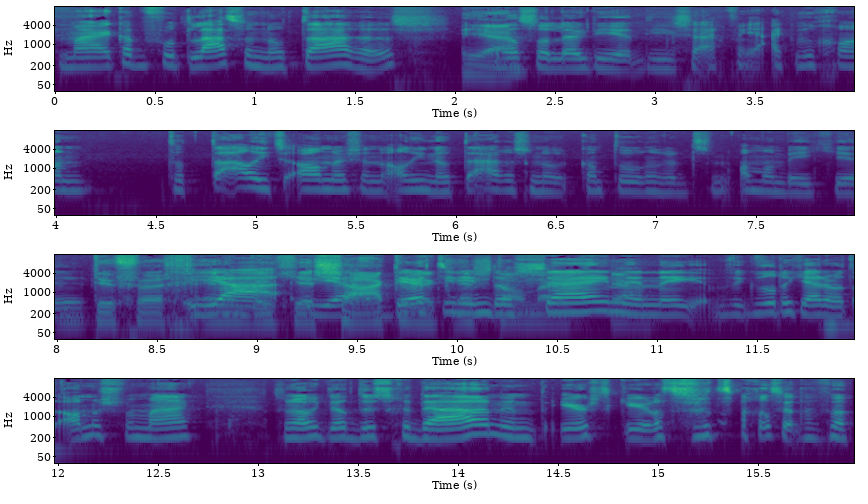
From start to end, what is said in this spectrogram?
Maar ik had bijvoorbeeld laatst een notaris. Ja. En dat is wel leuk. Die, die zei van ja, ik wil gewoon totaal iets anders. En al die notariskantoren, dat is allemaal een beetje... Duffig en ja, een beetje ja, zakelijk 13 en in standaard. dozijn. Ja. En nee, ik wil dat jij er wat anders van maakt. Toen had ik dat dus gedaan. En de eerste keer dat ze het zag, zeggen van...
